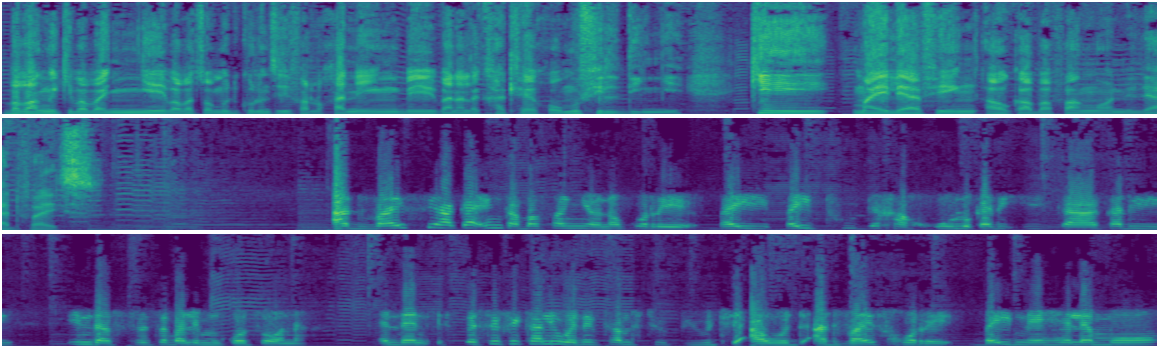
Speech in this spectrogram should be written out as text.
Ba bangwe ke ba bannye ba ba tswang mo dikolong tse di farologaneng be ba na le kgatlhego mo fielding e ke maele a feng a o ka ba fang one le advice? Advice ya ka e nka ba fang yona kore ba ba ithute gagolo ka di ka ka di industry tse ba leng ko tsona and then specifically when it comes to beauty i would advise gore ba inehele mo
